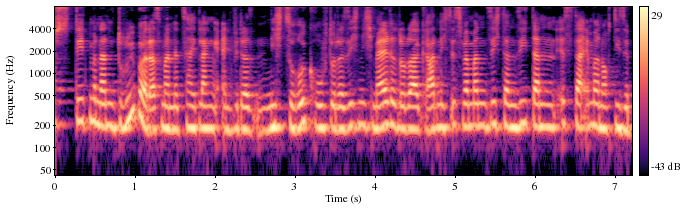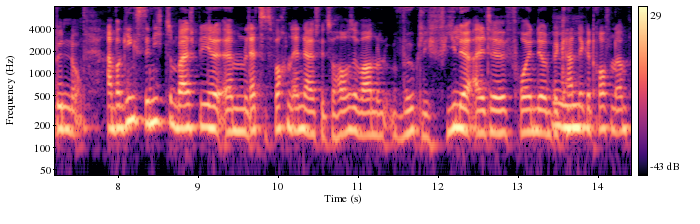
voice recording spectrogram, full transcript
steht man dann drüber, dass man eine Zeit lang entweder nicht zurückruft oder sich nicht meldet oder gerade nicht ist. Wenn man sich dann sieht, dann ist da immer noch diese Bindung. Aber ging es dir nicht zum Beispiel ähm, letztes Wochenende, als wir zu Hause waren und wirklich viele alte Freunde und Mhm. Bekannte getroffen haben?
